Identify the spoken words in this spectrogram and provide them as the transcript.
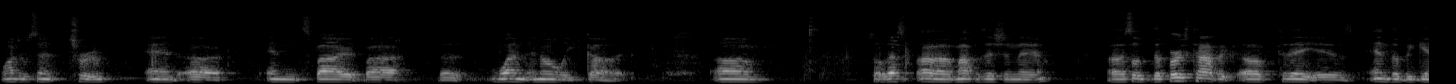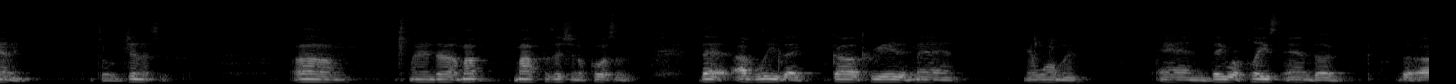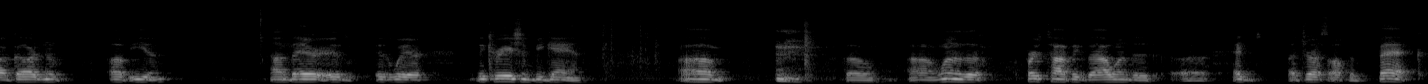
100% true and uh, inspired by the one and only God. Um, so that's uh, my position there. Uh, so the first topic of today is in the beginning. So Genesis. Um, and uh, my my position, of course, is that I believe that God created man and woman, and they were placed in the the uh, Garden of, of Eden. Um, there is is where the creation began. Um, so uh, one of the first topics that I wanted to uh, address off the back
